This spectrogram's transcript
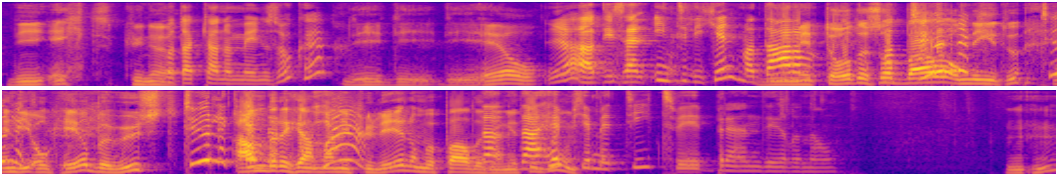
die echt kunnen, maar dat kan een mens ook, hè? die, die, die heel Ja, die zijn intelligent, maar daarom... methodes opbouwen om dingen te doen. En die ook heel bewust Tuurlijk. en anderen dat- gaan ja, manipuleren om bepaalde dat, dingen dat te heb doen. je met die twee breindelen al. Mhm.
